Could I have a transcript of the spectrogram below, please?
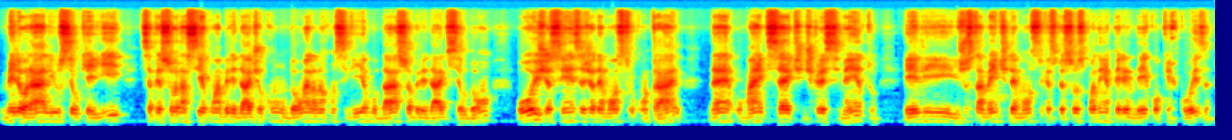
melhorar ali o seu QI se a pessoa nascia com habilidade ou com um dom, ela não conseguia mudar a sua habilidade, seu dom. Hoje a ciência já demonstra o contrário, né? O mindset de crescimento, ele justamente demonstra que as pessoas podem aprender qualquer coisa,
